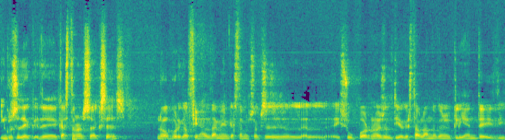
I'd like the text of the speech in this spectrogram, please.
incluso de, de customer success ¿no? Porque al final también Customer Success es el, el, support, ¿no? Es el tío que está hablando con el cliente y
